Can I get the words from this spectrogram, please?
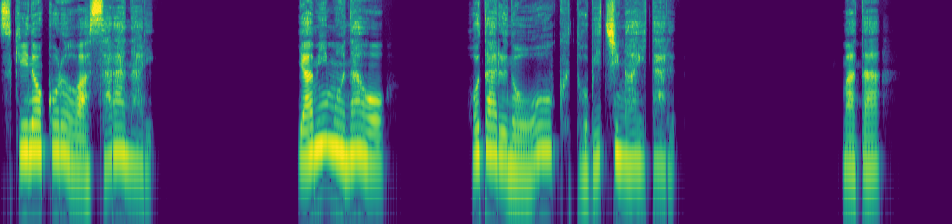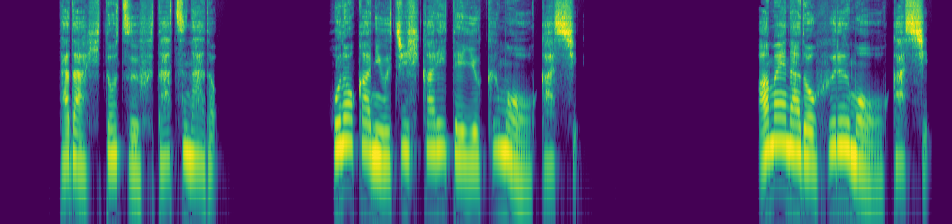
月の頃はさらなり。闇もなお蛍の多く飛び違いたる。またただ一つ二つなど、ほのかに打ち光りてゆくもおかし。雨など降るもおかし。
